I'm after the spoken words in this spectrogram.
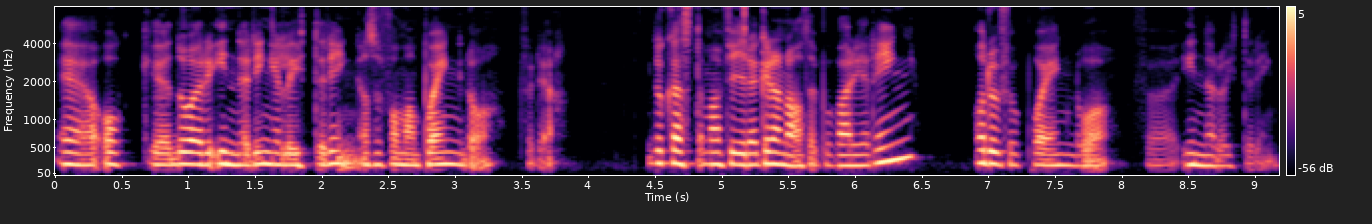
Eh, och eh, då är det innerring eller ytterring och så får man poäng då för det. Då kastar man fyra granater på varje ring och du får poäng då för inner och ytterring.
